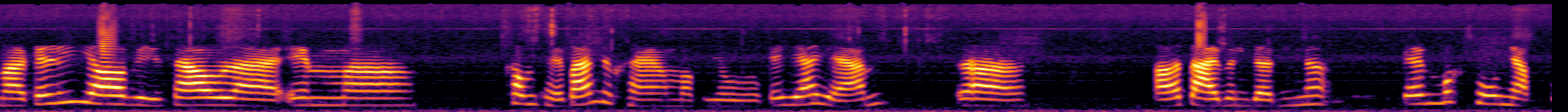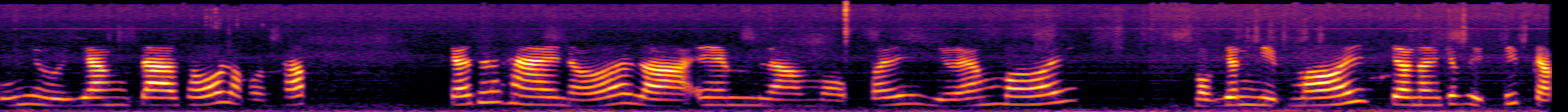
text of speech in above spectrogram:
Mà cái lý do vì sao là em ờ, không thể bán được hàng mặc dù cái giá giảm, là ở tại Bình Định á, cái mức thu nhập của người dân đa số là còn thấp cái thứ hai nữa là em là một cái dự án mới một doanh nghiệp mới cho nên cái việc tiếp cận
